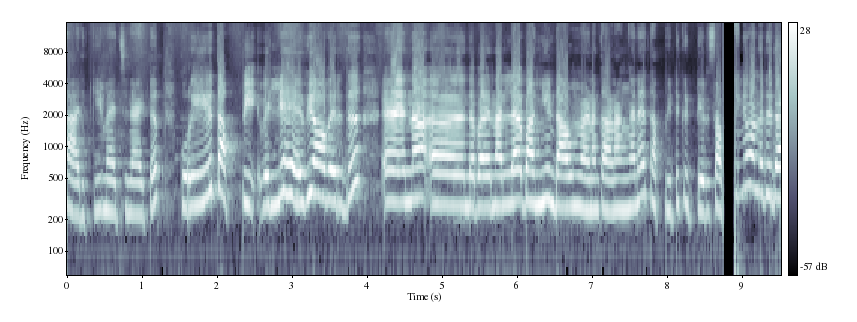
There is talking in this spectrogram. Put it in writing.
സാരിക്ക് മാച്ചിനായിട്ട് കുറേ തപ്പി. വലിയ ഹെവി ആവരുത് എന്നാൽ എന്താ പറയുക നല്ല ഭംഗി ഉണ്ടാവും വേണം കാരണം അങ്ങനെ തപ്പിയിട്ട് കിട്ടിയൊരു പിന്നെ വന്നിട്ട് ഇതാ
